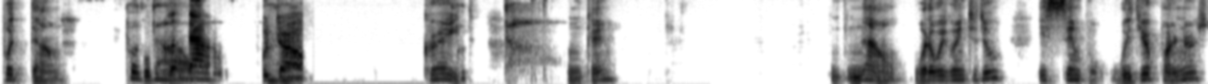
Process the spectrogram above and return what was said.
Put down. Put, Put down. down. Down. Put down. Great. Okay. Now, what are we going to do? It's simple. With your partners,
